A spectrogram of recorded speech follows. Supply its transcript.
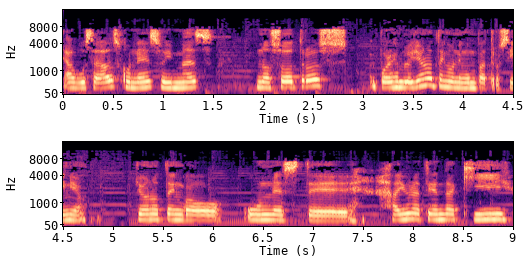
abusados con eso y más nosotros, por ejemplo, yo no tengo ningún patrocinio. Yo no tengo un este, hay una tienda aquí,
